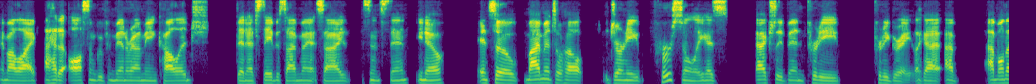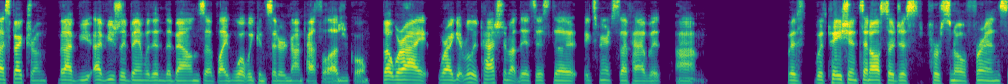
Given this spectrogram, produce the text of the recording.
in my life. I had an awesome group of men around me in college that have stayed beside my side since then, you know? And so my mental health journey personally has actually been pretty, pretty great. Like I, I've, I'm on that spectrum, but I've I've usually been within the bounds of like what we consider non-pathological. But where I where I get really passionate about this is the experiences I've had with um with with patients and also just personal friends.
